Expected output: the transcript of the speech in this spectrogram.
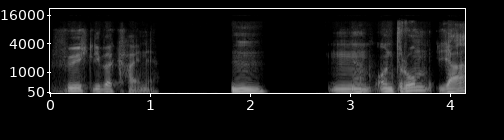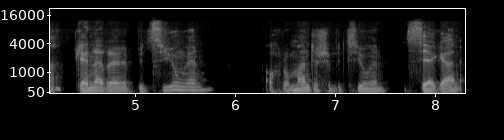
führe ich lieber keine. Mhm. Ja. Und drum, ja, generell Beziehungen, auch romantische Beziehungen, sehr gerne.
